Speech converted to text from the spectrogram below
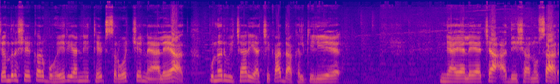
चंद्रशेखर भोईर यांनी थेट सर्वोच्च न्यायालयात पुनर्विचार याचिका दाखल केली आहे. न्यायालयाच्या आदेशानुसार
